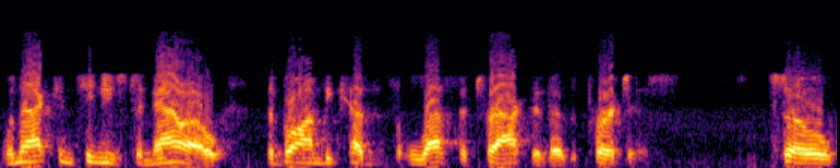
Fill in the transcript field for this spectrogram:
When that continues to narrow, the bond becomes less attractive as a purchase. So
